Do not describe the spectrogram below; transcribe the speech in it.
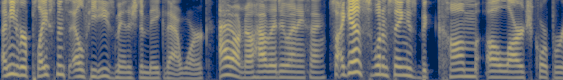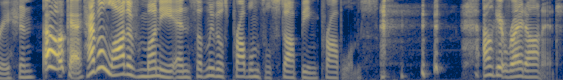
I mean, replacements LTDs managed to make that work. I don't know how they do anything. So I guess what I'm saying is become a large corporation. Oh, okay. Have a lot of money, and suddenly those problems will stop being problems. I'll get right on it.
